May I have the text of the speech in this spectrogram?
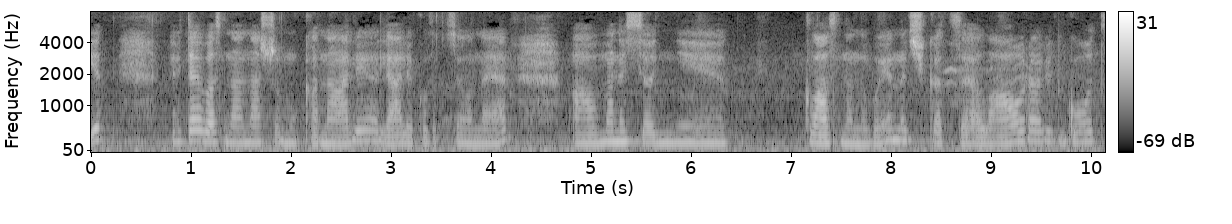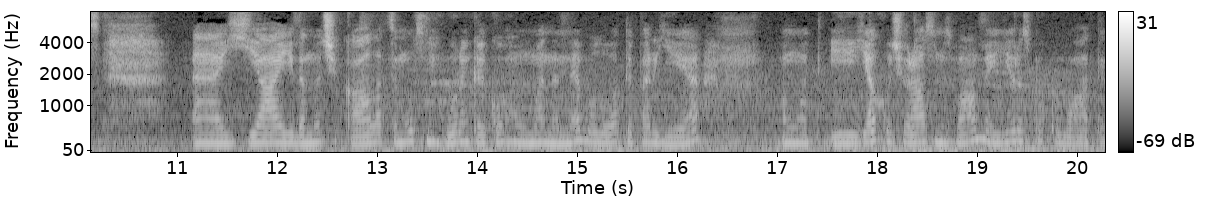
привіт! Вітаю вас на нашому каналі Лялі Колекціонер. А в мене сьогодні класна новиночка. Це Лаура від Gods. Е, Я її давно чекала. Це мул Снігуренька, якого у мене не було, тепер є. От, і я хочу разом з вами її розпакувати.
